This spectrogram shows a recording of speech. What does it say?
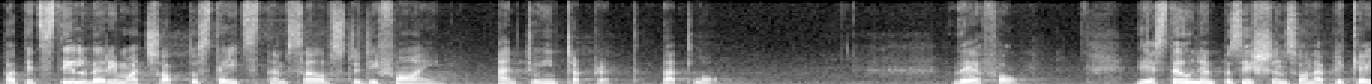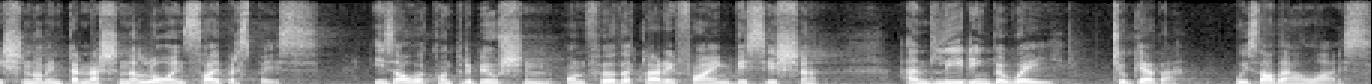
but it's still very much up to states themselves to define and to interpret that law. Therefore, the Estonian positions on application of international law in cyberspace is our contribution on further clarifying this issue and leading the way together with other allies.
